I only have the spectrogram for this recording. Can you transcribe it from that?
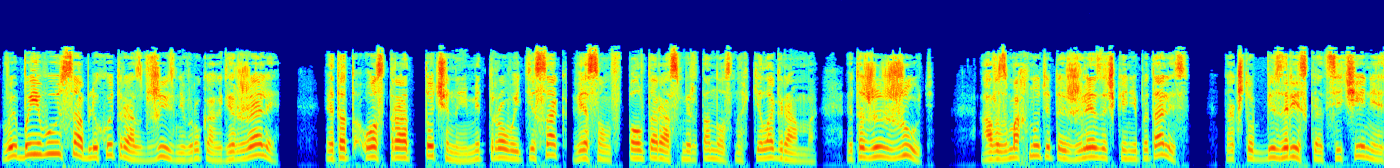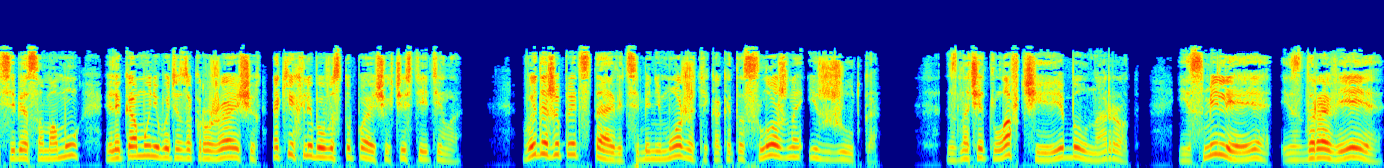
вы боевую саблю хоть раз в жизни в руках держали? Этот остро отточенный метровый тесак весом в полтора смертоносных килограмма – это же жуть! А взмахнуть этой железочкой не пытались? так что без риска отсечения себе самому или кому-нибудь из окружающих каких-либо выступающих частей тела. Вы даже представить себе не можете, как это сложно и жутко. Значит, ловчее был народ. И смелее, и здоровее.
